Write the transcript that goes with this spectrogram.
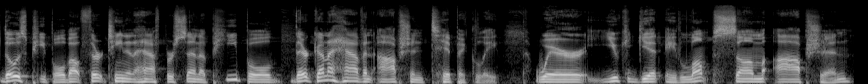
those people, about 13.5% of people, they're going to have an option typically where you could get a lump sum option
